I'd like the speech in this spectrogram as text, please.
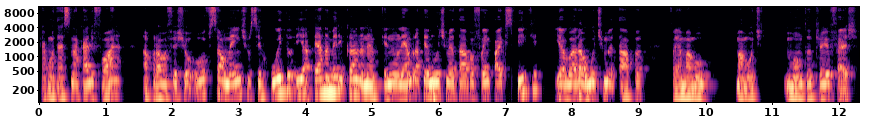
que acontece na Califórnia a prova fechou oficialmente o circuito e a perna americana, né? Porque não lembra, a penúltima etapa foi em Pikes Peak e agora a última etapa foi a Mammoth, Mammoth Mountain Trail Fest.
